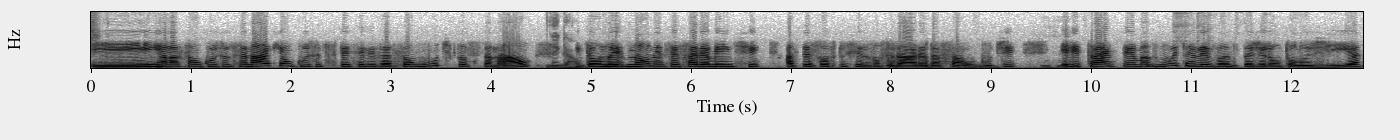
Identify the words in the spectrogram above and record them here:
E em relação ao curso do SENAC, é um curso de especialização multiprofissional. Legal. Então, não necessariamente as pessoas precisam ser da área da saúde. Uhum. Ele traz temas muito relevantes da gerontologia,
